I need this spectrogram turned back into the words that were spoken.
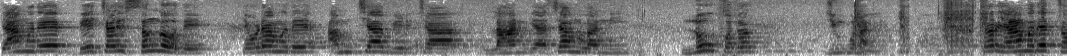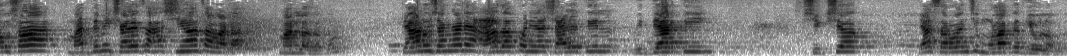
त्यामध्ये बेचाळीस संघ होते. तेवढ्यामध्ये आमच्या बीडच्या लहानग्याच्या मुलांनी नऊ पदक जिंकून आणले. तर यामध्ये चौसाळा माध्यमिक शाळेचा हा सिंहाचा वाटा मानला जातो. त्या अनुषंगाने आज आपण या शाळेतील विद्यार्थी शिक्षक या सर्वांची मुलाखत घेऊ लागलो.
